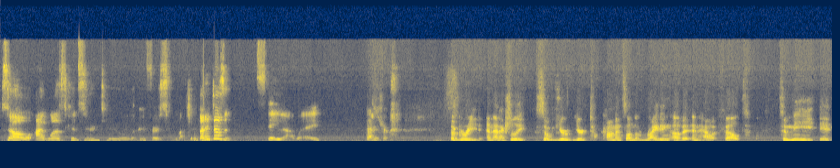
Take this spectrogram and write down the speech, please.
so i was concerned too when i first watched it. But it doesn't stay that way That's true. Agreed. And that actually, so your your t- comments on the writing of it and how it felt, to me, it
